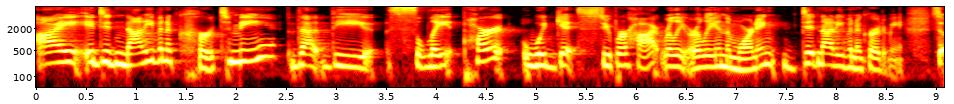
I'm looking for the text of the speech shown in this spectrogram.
I it did not even occur to me that the slate part would get super hot really early in the morning. Did not even occur to me. So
